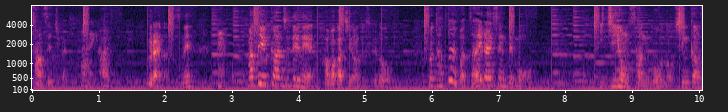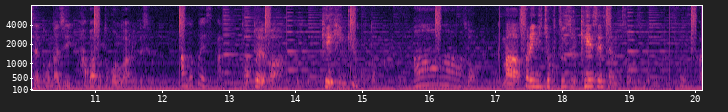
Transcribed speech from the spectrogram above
43センチぐらい、はい。はい、ぐらいなんですね。まあ、という感じでね幅が違うんですけどこれ例えば在来線でも1435の新幹線と同じ幅のところがあるんですよ。あ、どこですか？例えば京浜急行とかああ。そうまあそれに直通する京成線もそうですね。そうですか。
